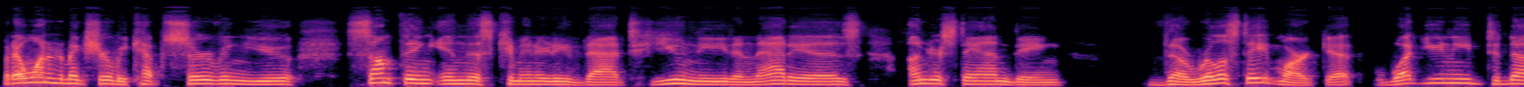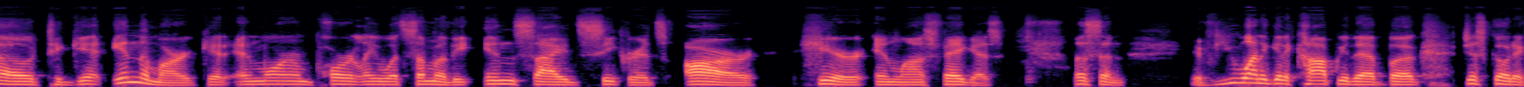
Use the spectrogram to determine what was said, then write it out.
But I wanted to make sure we kept serving you something in this community that you need, and that is understanding the real estate market, what you need to know to get in the market, and more importantly, what some of the inside secrets are here in Las Vegas. Listen, if you want to get a copy of that book, just go to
